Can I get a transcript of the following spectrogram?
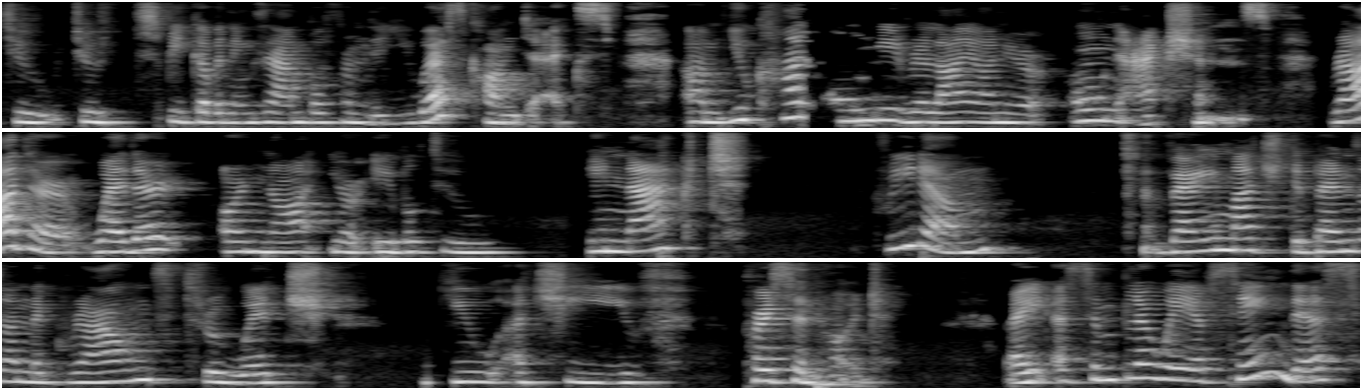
To, to speak of an example from the US context, um, you can't only rely on your own actions. Rather, whether or not you're able to enact freedom very much depends on the grounds through which you achieve personhood right? A simpler way of saying this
